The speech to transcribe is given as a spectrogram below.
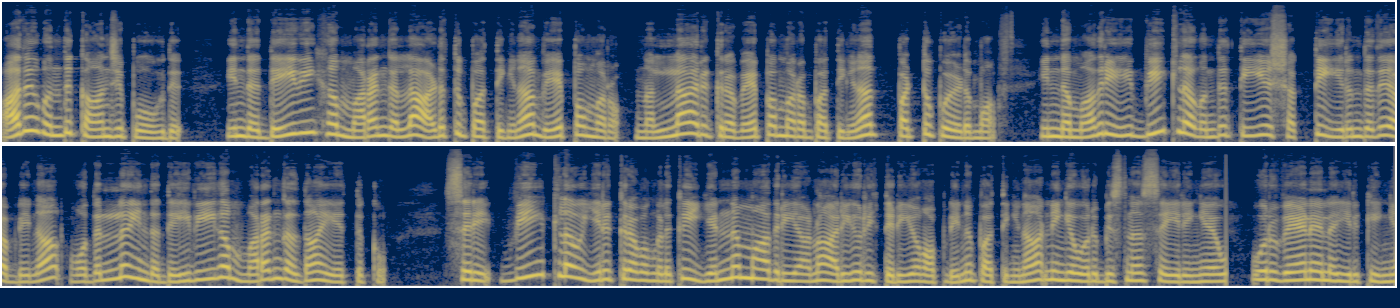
அது வந்து காஞ்சி போகுது. இந்த தெய்வீக மரங்கள்ல அடுத்து பார்த்தீங்கன்னா வேப்ப மரம் நல்லா இருக்கிற வேப்ப மரம் பாத்தீங்கன்னா பட்டு போயிடுமா. இந்த மாதிரி வீட்ல வந்து தீய சக்தி இருந்தது அப்படின்னா முதல்ல இந்த தெய்வீக மரங்கள் தான் ஏத்துக்கும். சரி வீட்ல இருக்கிறவங்களுக்கு என்ன மாதிரியான அறிகுறி தெரியும் அப்படின்னு பாத்தீங்கன்னா நீங்க ஒரு பிஸ்னஸ் செய்கிறீங்க ஒரு வேலையில் இருக்கீங்க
